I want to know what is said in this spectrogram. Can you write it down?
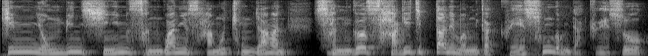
김용빈 신임 선관위 사무총장은 선거 사기 집단이 뭡니까 괴수인 겁니다. 괴수.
